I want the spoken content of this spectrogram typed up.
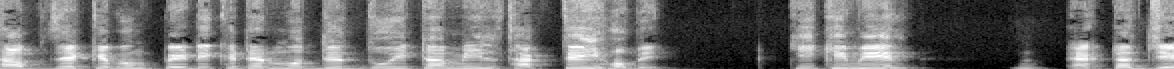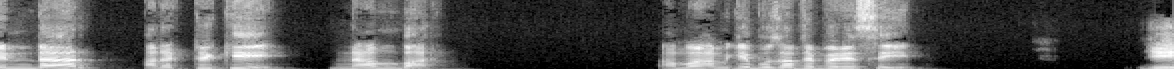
সাবজেক্ট এবং প্রেডিকেটের মধ্যে দুইটা মিল থাকতেই হবে। কি কি মিল? একটা জেন্ডার আর একটা কি? নাম্বার আমার আমি কি বোঝাতে পেরেছি? জি।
